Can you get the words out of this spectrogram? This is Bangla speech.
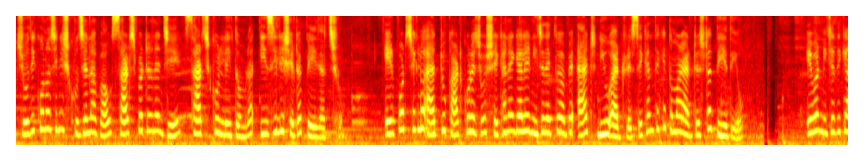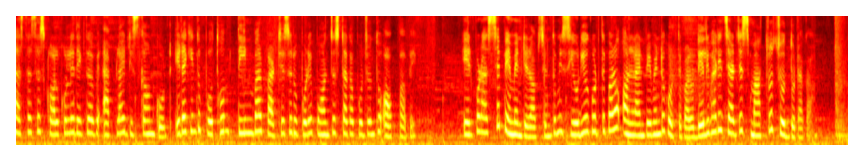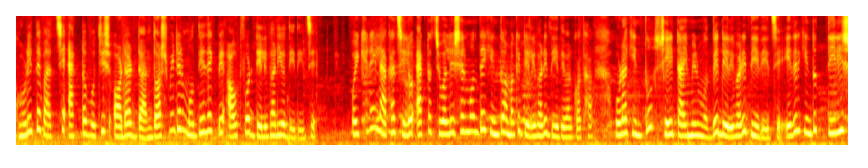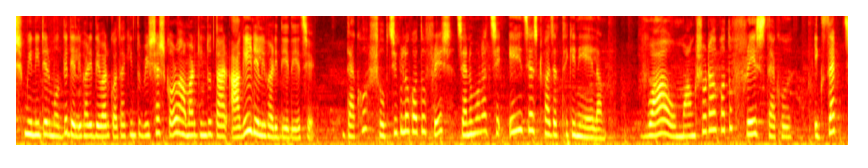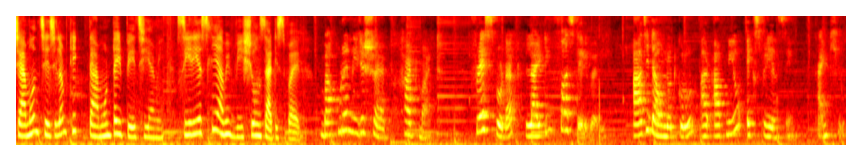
যদি কোনো জিনিস খুঁজে না পাও, সার্চ বাটনে যেয়ে সার্চ করলেই তোমরা ইজিলি সেটা পেয়ে যাচ্ছ। এরপর যেগুলো অ্যাড টু কার্ট করেছ, সেখানে গেলে নিচে দেখতে পাবে অ্যাড নিউ অ্যাড্রেস সেখান থেকে তোমার অ্যাড্রেসটা দিয়ে দিও। এবার নিচে দিকে আস্তে আস্তে স্ক্রল করলে দেখতে পাবে অ্যাপ্লাই ডিসকাউন্ট কোড এটা কিন্তু প্রথম তিনবার পারচেসের উপরে পঞ্চাশ টাকা পর্যন্ত অফ পাবে। এরপর আসছে পেমেন্টের অপশন তুমি সিওরিও করতে পারো অনলাইন পেমেন্টও করতে পারো। ডেলিভারি চার্জেস মাত্র চোদ্দ টাকা। ঘড়িতে পাচ্ছে একটা পঁচিশ অর্ডার ডান দশ মিনিটের মধ্যেই দেখবে আউট ফর ডেলিভারিও দিয়ে দিয়েছে। ওইখানেই লেখা ছিল, একটা চুয়াল্লিশের মধ্যেই কিন্তু আমাকে ডেলিভারি দিয়ে দেওয়ার কথা। ওরা কিন্তু সেই টাইমের মধ্যে ডেলিভারি দিয়ে দিয়েছে। এদের কিন্তু তিরিশ মিনিটের মধ্যে ডেলিভারি দেওয়ার কথা কিন্তু বিশ্বাস করো, আমার কিন্তু তার আগেই ডেলিভারি দিয়ে দিয়েছে। দেখো, সবজিগুলো কত ফ্রেশ যেন মনে হচ্ছে এই জাস্ট বাজার থেকে নিয়ে এলাম। ওয়াও, মাংসটাও কত ফ্রেশ দেখো। এক্স্যাক্ট যেমন চেয়েছিলাম, ঠিক তেমনটাই পেয়েছি আমি। সিরিয়াসলি আমি ভীষণ স্যাটিসফাইড বাঁকুড়ার নিজস্ব app Hatmart. Fresh product lightning fast delivery আজই ডাউনলোড করুন আর আপনিও এক্সপিরিয়েন্স নিন। Thank you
